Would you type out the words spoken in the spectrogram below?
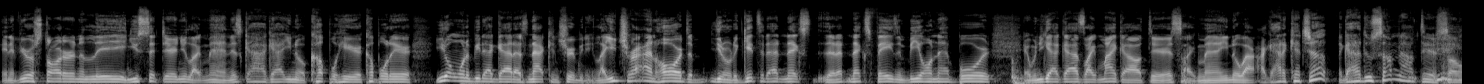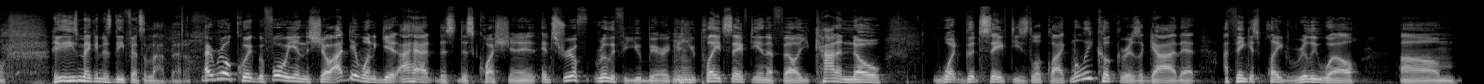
And if you're a starter in the league and you sit there and you're like, man, this guy got, you know, a couple here, a couple there, you don't want to be that guy that's not contributing. Like you're trying hard to, you know, to get to that next that next phase and be on that board. And when you got guys like Mike out there, it's like, man, you know, I, I gotta catch up. I gotta do something out there. So he, he's making this defense a lot better. Hey, real quick before we end the show, I did want to get. I had this this question, and it's real, really for you, Barry, because you played safety in the NFL. You kind of know what good safeties look like. Malik Hooker is a guy that I think has played really well. Um,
